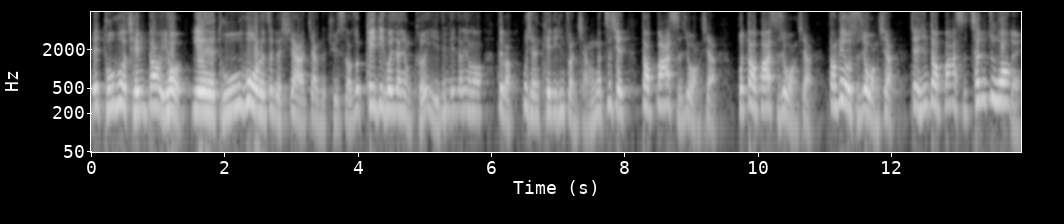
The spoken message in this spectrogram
哎，突破前高以后，也突破了这个下降的趋势哦。说 K D 会这样用，可以，可以这样用哦，对吧？目前的 K D 已经转强了，那之前到八十就往下，不到八十就往下，到六十就往下，现在已经到八十，撑住哦。对，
